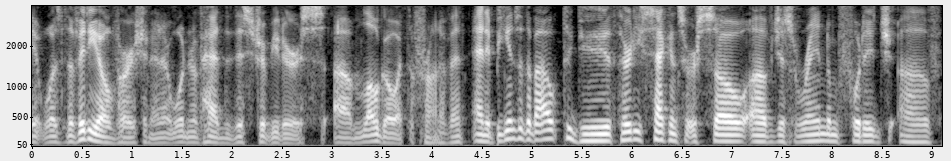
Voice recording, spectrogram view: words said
it was the video version and it wouldn't have had the distributor's um, logo at the front of it. And it begins with about 30 seconds or so of just random footage of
